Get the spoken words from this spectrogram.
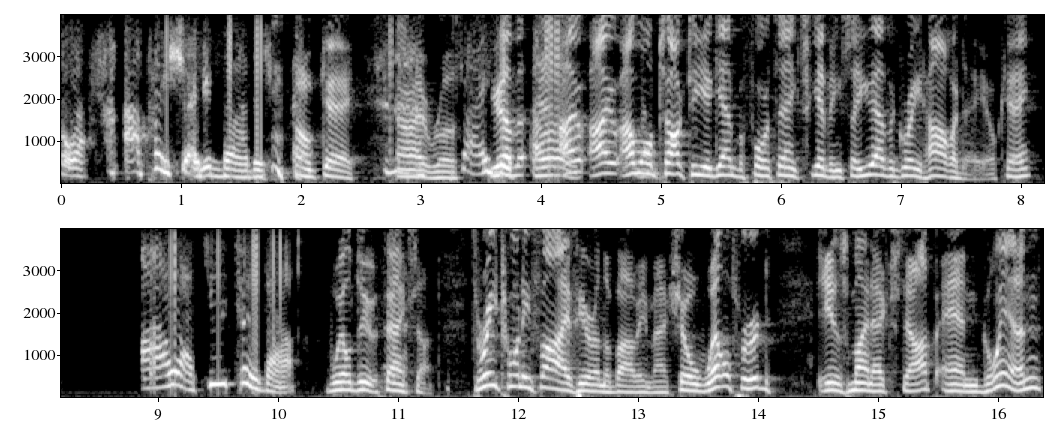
all right. I appreciate it, Bobby. Okay, all right, Rose. Thank You you. have. A, I, I I won't talk to you again before Thanksgiving, so you have a great holiday. Okay. All right, you too, Bob. Will do. Thanks, son. 325 here on the Bobby Mack Show. Wellford is my next stop, and Glenn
